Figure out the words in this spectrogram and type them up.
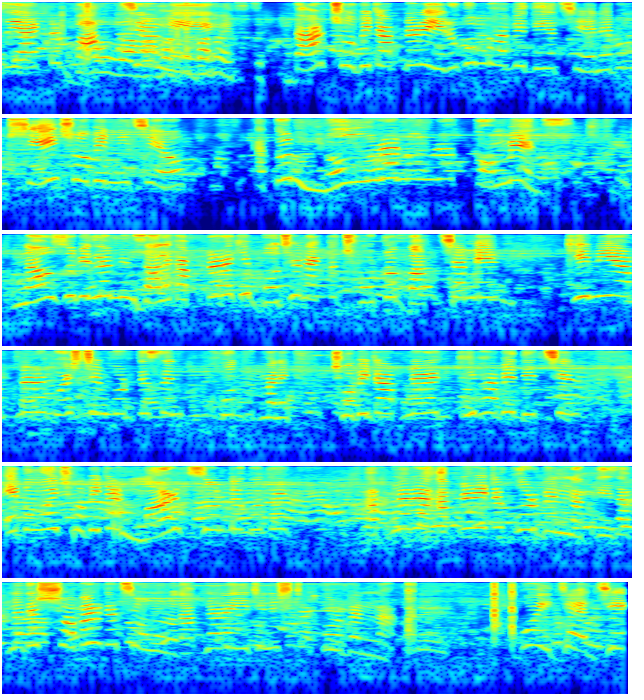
আসিয়া একটা বাচ্চা মেয়ে। তার ছবিটা আপনারা এরকম ভাবে দিয়েছেন এবং সেই ছবির নিচেও এত নোংরা নোংরা কমেন্টস নাউজুবিল্লাহ মিন জালেক আপনারা কি বোঝেন একটা ছোট বাচ্চা মেয়ে কি নিয়ে আপনারা কোয়েশ্চেন করতেছেন? মানে ছবিটা আপনারা কীভাবে দিচ্ছেন? এবং ওই ছবিটার মার্ক জোনটা কোথায়? আপনারা আপনারা এটা করবেন না প্লিজ আপনাদের সবার কাছে অনুরোধ আপনারা এই জিনিসটা করবেন না। ওই যে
